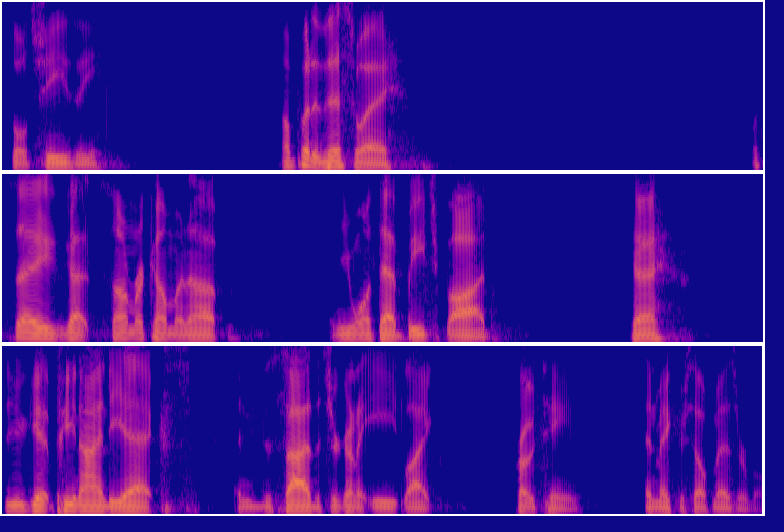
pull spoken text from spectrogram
It's a little cheesy. I'll put it this way. Let's say you got summer coming up and you want that beach bod. Okay? So you get P90X and you decide that you're going to eat like protein and make yourself miserable.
